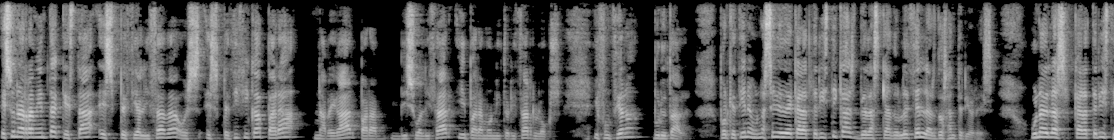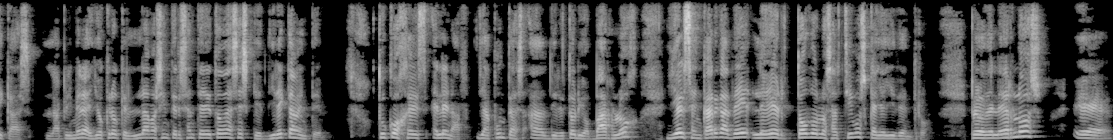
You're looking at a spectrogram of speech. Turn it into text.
es una herramienta que está especializada o es específica para navegar, para visualizar y para monitorizar logs. Y funciona brutal, porque tiene una serie de características de las que adolecen las dos anteriores. Una de las características, la primera, yo creo que la más interesante de todas, es que directamente Tú coges el ENAV y apuntas al directorio barlog y él se encarga de leer todos los archivos que hay allí dentro. Pero de leerlos eh,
